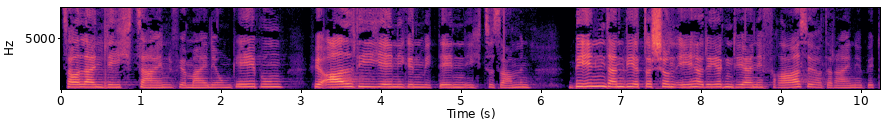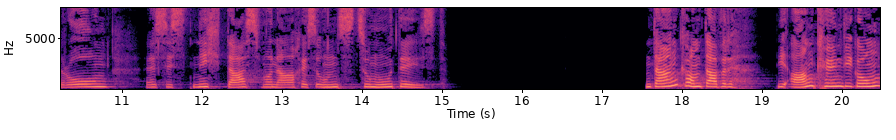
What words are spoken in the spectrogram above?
soll ein Licht sein für meine Umgebung, für all diejenigen, mit denen ich zusammen bin, dann wird das schon eher irgendwie eine Phrase oder eine Bedrohung. Es ist nicht das, wonach es uns zumute ist. Und dann kommt aber die Ankündigung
